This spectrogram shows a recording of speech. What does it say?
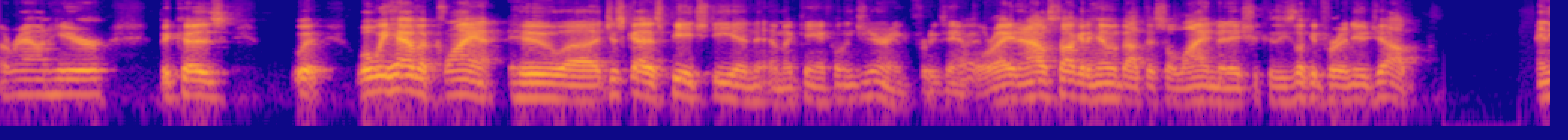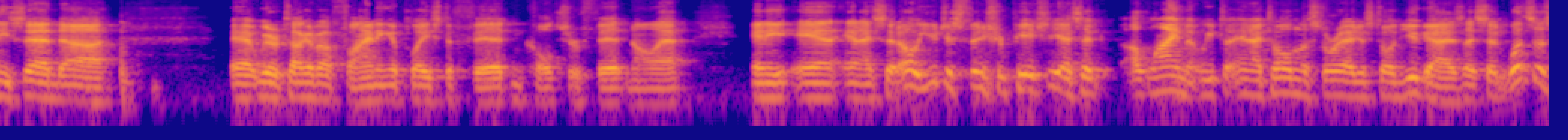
around here because well, we have a client who uh, just got his PhD in mechanical engineering, for example, right. And I was talking to him about this alignment issue because he's looking for a new job, and he said uh, we were talking about finding a place to fit and culture fit and all that. And he and, and I said, "Oh, you just finished your PhD." I said, "Alignment." We t-, and I told him the story I just told you guys. I said, "What's a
